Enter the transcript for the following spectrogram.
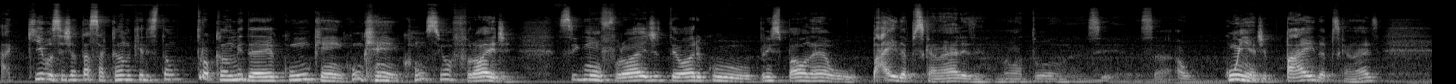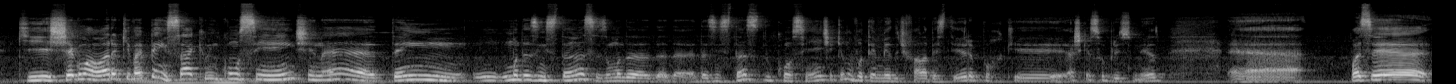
Aqui você já está sacando que eles estão trocando uma ideia com quem? Com quem? Com o senhor Freud. Sigmund Freud, teórico principal, né? o pai da psicanálise, não à toa esse, essa alcunha de pai da psicanálise que chega uma hora que vai pensar que o inconsciente né, tem uma das instâncias, uma da, da, das instâncias do consciente, aqui eu não vou ter medo de falar besteira, porque acho que é sobre isso mesmo, é, pode ser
